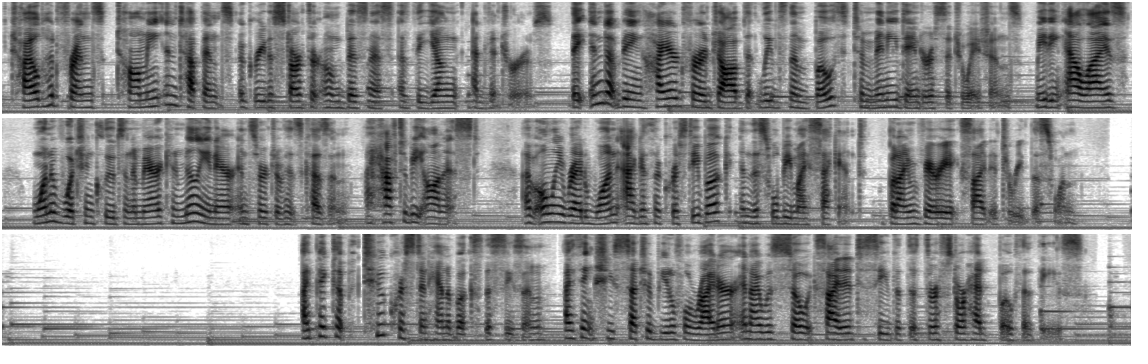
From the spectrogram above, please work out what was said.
childhood friends Tommy and Tuppence agree to start their own business as the young adventurers. They end up being hired for a job that leads them both to many dangerous situations, meeting allies, one of which includes an American millionaire in search of his cousin. I have to be honest, I've only read one Agatha Christie book, and this will be my second, but I'm very excited to read this one. I picked up two Kristin Hannah books this season. I think she's such a beautiful writer, and I was so excited to see that the thrift store had both of these.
